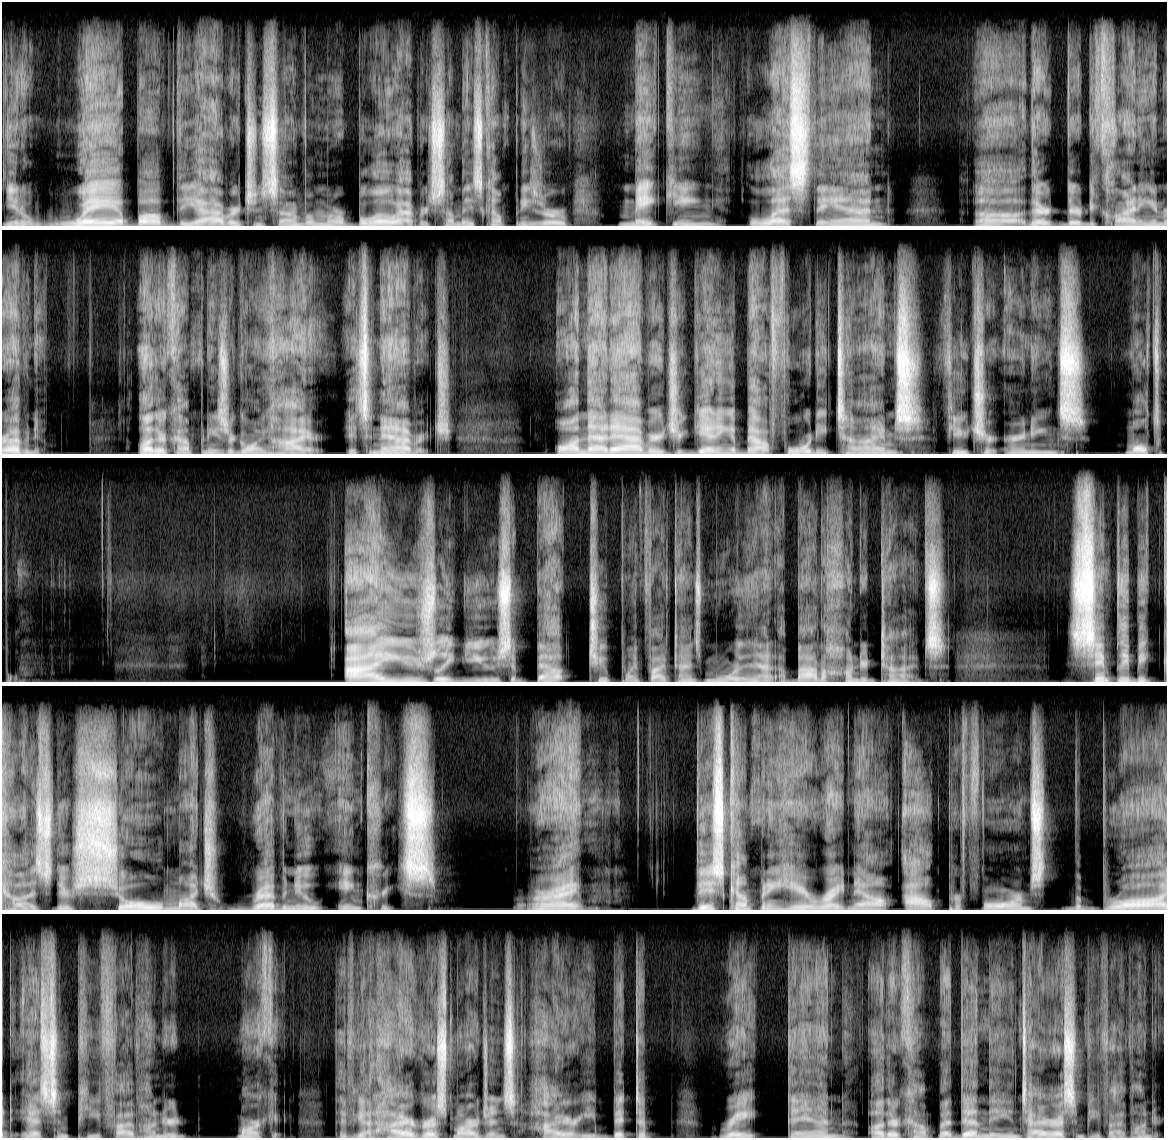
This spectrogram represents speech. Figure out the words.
you know way above the average and some of them are below average. Some of these companies are making less than uh, they're they're declining in revenue. Other companies are going higher. It's an average. On that average, you're getting about 40 times future earnings multiple. I usually use about 2.5 times more than that, about 100 times, simply because there's so much revenue increase. All right? This company here right now outperforms the broad S&P 500 market. They've got higher gross margins, higher EBITDA rate than other comp- uh, than the entire S&P 500.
